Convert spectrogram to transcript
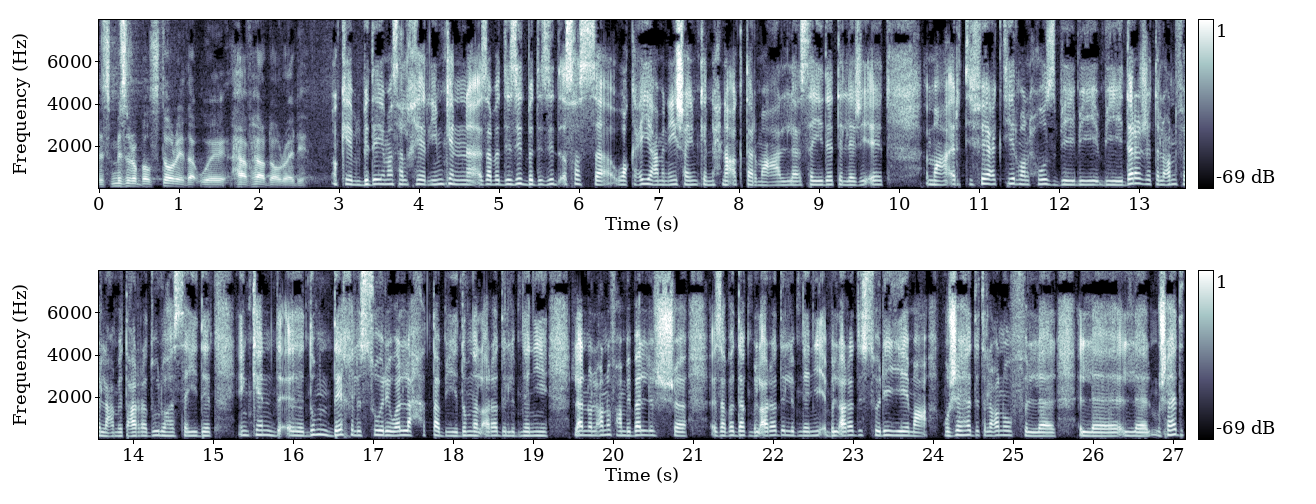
this miserable story that we have heard already? أوكي بالبداية مساء الخير. يمكن إذا بدي زيد بدي زيد قصص واقعية عم نعيشها. يمكن نحن أكثر مع السيدات اللاجئات مع ارتفاع كثير ملحوظ بدرجة العنف اللي عم يتعرضوا له هالسيدات. إن كان ضمن الداخل السوري ولا حتى ضمن الأراضي اللبنانية. لأنه العنف عم ببلش إذا بدك بالأراضي اللبنانية بالأراضي السورية مع مشاهدة العنف مشاهدة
